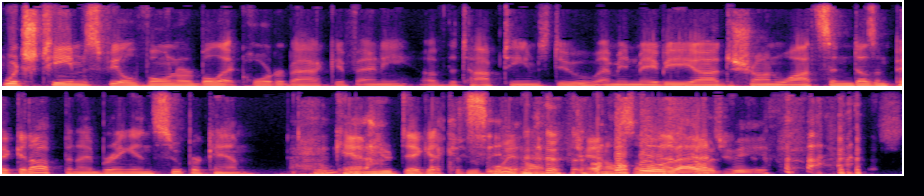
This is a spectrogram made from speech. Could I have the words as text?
which teams feel vulnerable at quarterback, if any of the top teams do. I mean, maybe uh, Deshaun Watson doesn't pick it up, and I bring in Super Cam. Cam, Yeah, you dig it? could 2.0. see it. Channel some oh, of that, that would be.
